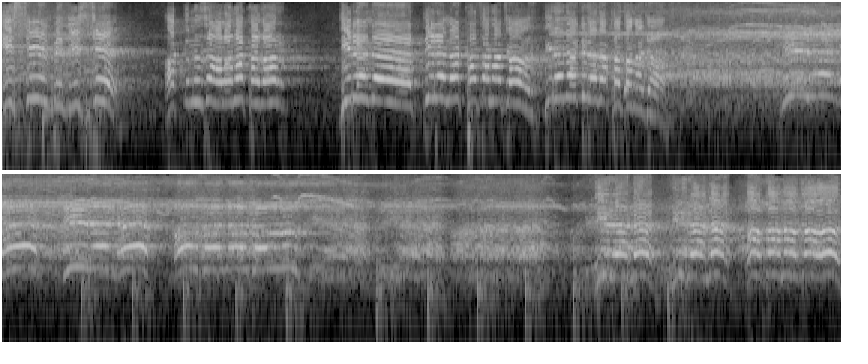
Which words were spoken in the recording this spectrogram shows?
İşçiyiz biz işçi. Hakkımızı alana kadar direne direne kazanacağız. Direne direne kazanacağız. Direne, direne kazanacağız. Direne direne kazanacağız.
